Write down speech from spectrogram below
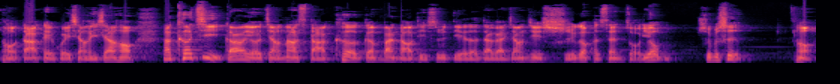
哦，大家可以回想一下哈。那科技刚刚有讲纳斯达克跟半导体是不是跌了大概将近十个 percent 左右？是不是？哦，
